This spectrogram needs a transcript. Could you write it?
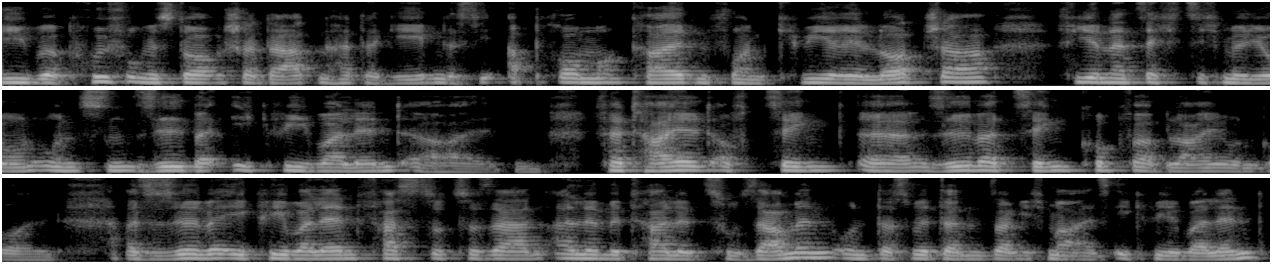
die Überprüfung historischer Daten hat ergeben, dass die Abraumkalten von Quirilocca 460 Millionen Unzen Silberäquivalent erhalten, verteilt auf Zink, äh, Silber, Zink, Kupfer, Blei und Gold. Also Silberäquivalent fasst sozusagen alle Metalle zusammen und das wird dann, sage ich mal, als Äquivalent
